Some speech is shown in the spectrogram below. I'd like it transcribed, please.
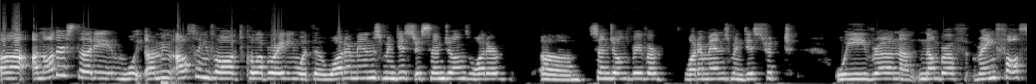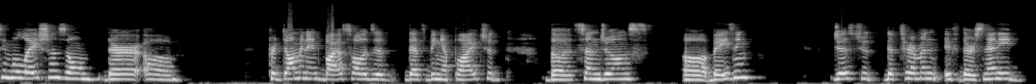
Uh, another study, we, I mean, also involved collaborating with the Water Management District, St. John's Water, um, St. John's River Water Management District. We run a number of rainfall simulations on their uh, predominant biosolids that's being applied to the St. John's uh, basin just to determine if there's any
